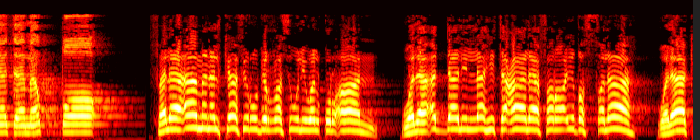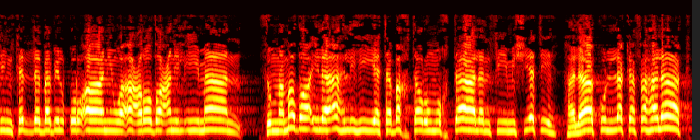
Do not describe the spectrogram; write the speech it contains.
يتمطى. فلا آمن الكافر بالرسول والقرآن ولا أدى لله تعالى فرائض الصلاة ولكن كذب بالقرآن وأعرض عن الإيمان ثم مضى إلى أهله يتبختر مختالا في مشيته هلاك لك فهلاك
